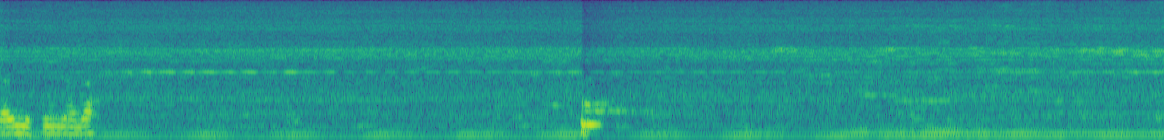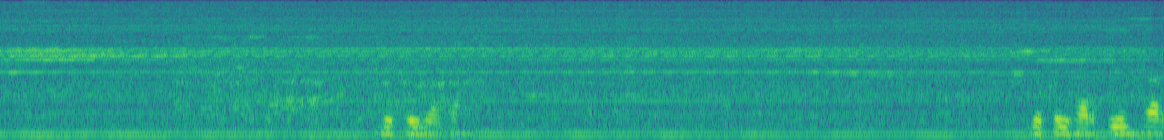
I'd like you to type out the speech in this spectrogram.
ਵਾਈ ਮਸ਼ੀਨ ਲਾਉਂਦਾ। ਦੇਖੋ ਜੀ। ਲਾਉਂਦਾ ਜੀ ਹਰ ਚੀਜ਼ ਹਰ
